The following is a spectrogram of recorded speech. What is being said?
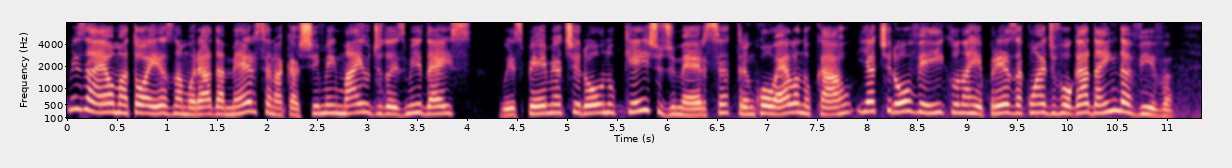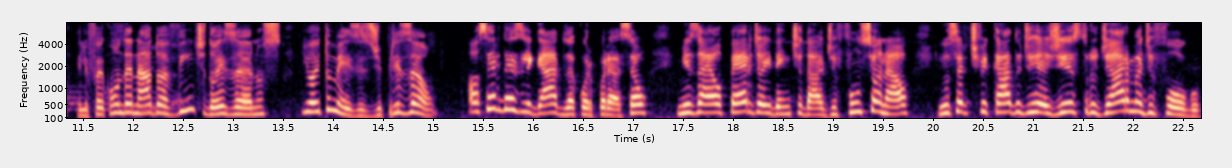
Misael matou a ex-namorada Mércia Nakashima em maio de 2010. O ex-PM atirou no queixo de Mércia, trancou ela no carro e atirou o veículo na represa com a advogada ainda viva. Ele foi condenado a 22 anos e oito meses de prisão. Ao ser desligado da corporação, Misael perde a identidade funcional e o certificado de registro de arma de fogo,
